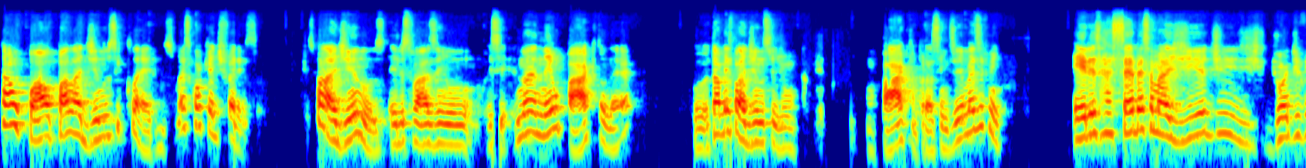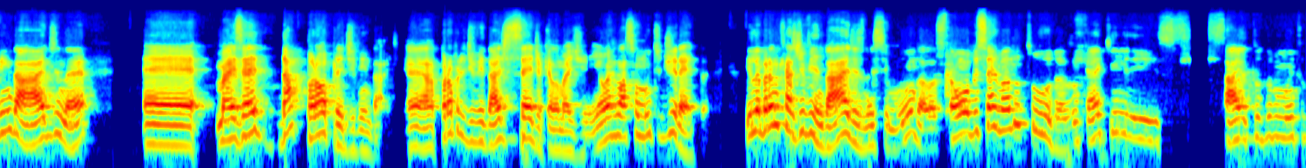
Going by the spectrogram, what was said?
Tal qual paladinos e clérigos. Mas qual que é a diferença? Os paladinos, eles fazem um. esse- não é nem um pacto, né? Talvez paladino seja um, um pacto, para assim dizer, mas enfim. Eles recebem essa magia de, de uma divindade, né? É, mas é da própria divindade. É, a própria divindade cede aquela magia. E é uma relação muito direta. E lembrando que as divindades nesse mundo, elas estão observando tudo. Elas não querem que saia tudo muito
